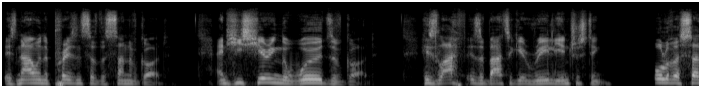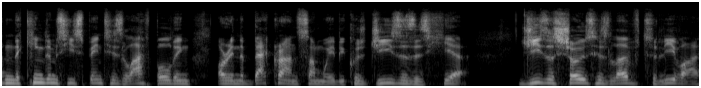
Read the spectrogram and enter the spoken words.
is now in the presence of the Son of God. And he's hearing the words of God. His life is about to get really interesting. All of a sudden, the kingdoms he spent his life building are in the background somewhere because Jesus is here. Jesus shows his love to Levi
